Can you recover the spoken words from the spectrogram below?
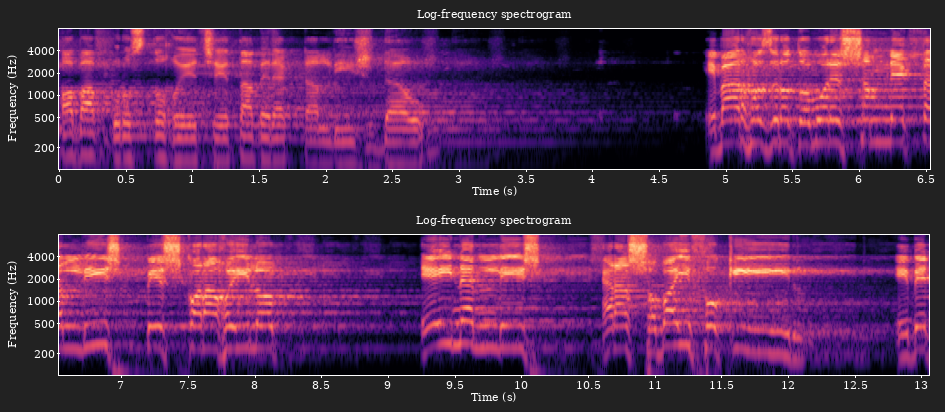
অভাবগ্রস্ত হয়েছে, তাদের একটা লিস্ট দাও। এবার হজরত ওমরের সামনে একটা লিস্ট পেশ করা হইল। এই নেন লিস্ট এরা সবাই ফকির। এদের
